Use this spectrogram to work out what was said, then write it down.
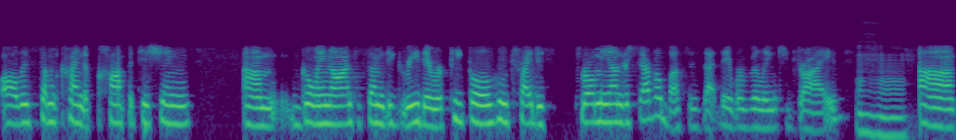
always some kind of competition um, going on to some degree. There were people who tried to throw me under several buses that they were willing to drive. Mm-hmm. Um,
